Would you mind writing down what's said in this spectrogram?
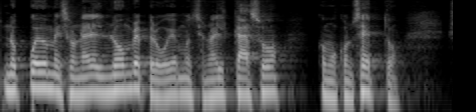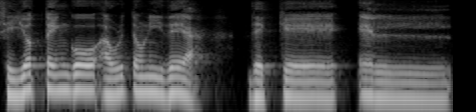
no puedo mencionar el nombre, pero voy a mencionar el caso como concepto. Si yo tengo ahorita una idea de que el,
